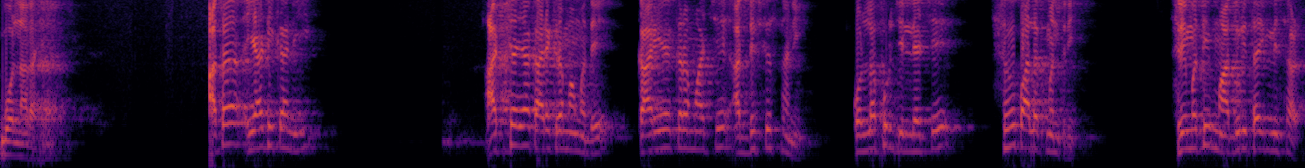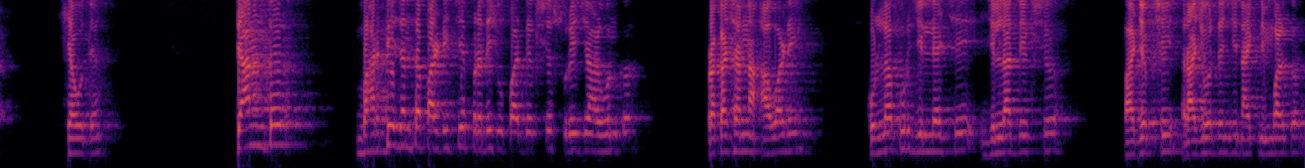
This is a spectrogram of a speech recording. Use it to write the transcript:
बोलणार आहे. आता या ठिकाणी आजच्या या कार्यक्रमामध्ये कार्यक्रमाचे अध्यक्षस्थानी कोल्हापूर जिल्ह्याचे सहपालकमंत्री श्रीमती माधुरीताई मिसाळ ह्या होत्या. त्यानंतर भारतीय जनता पार्टीचे प्रदेश उपाध्यक्ष सुरेश जाळवणकर प्रकाशांना आवाडे कोल्हापूर जिल्ह्याचे जिल्हाध्यक्ष भाजपचे राजवर्धनजी नाईक निंबाळकर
